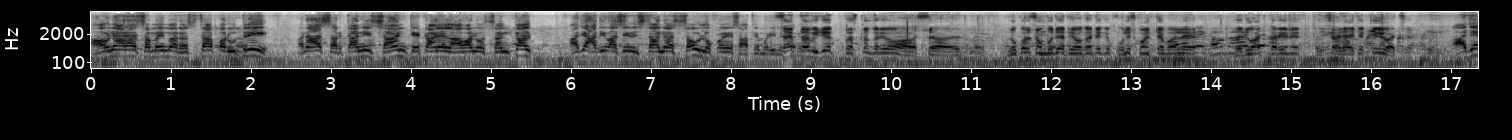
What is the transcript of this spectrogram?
આવનારા સમયમાં રસ્તા પર ઉતરી અને આ સરકારની શાન ઠેકાણે લાવવાનો સંકલ્પ આજે આદિવાસી વિસ્તારના સૌ લોકોએ સાથે મળીને સાહેબ. તો બીજો એક પ્રશ્ન કર્યો લોકોને સંબોધ્યા તે વખતે કે પોલીસ કોન્સ્ટેબલે રજૂઆત કરીને પૈસા જાય છે કેવી વાત છે? આજે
